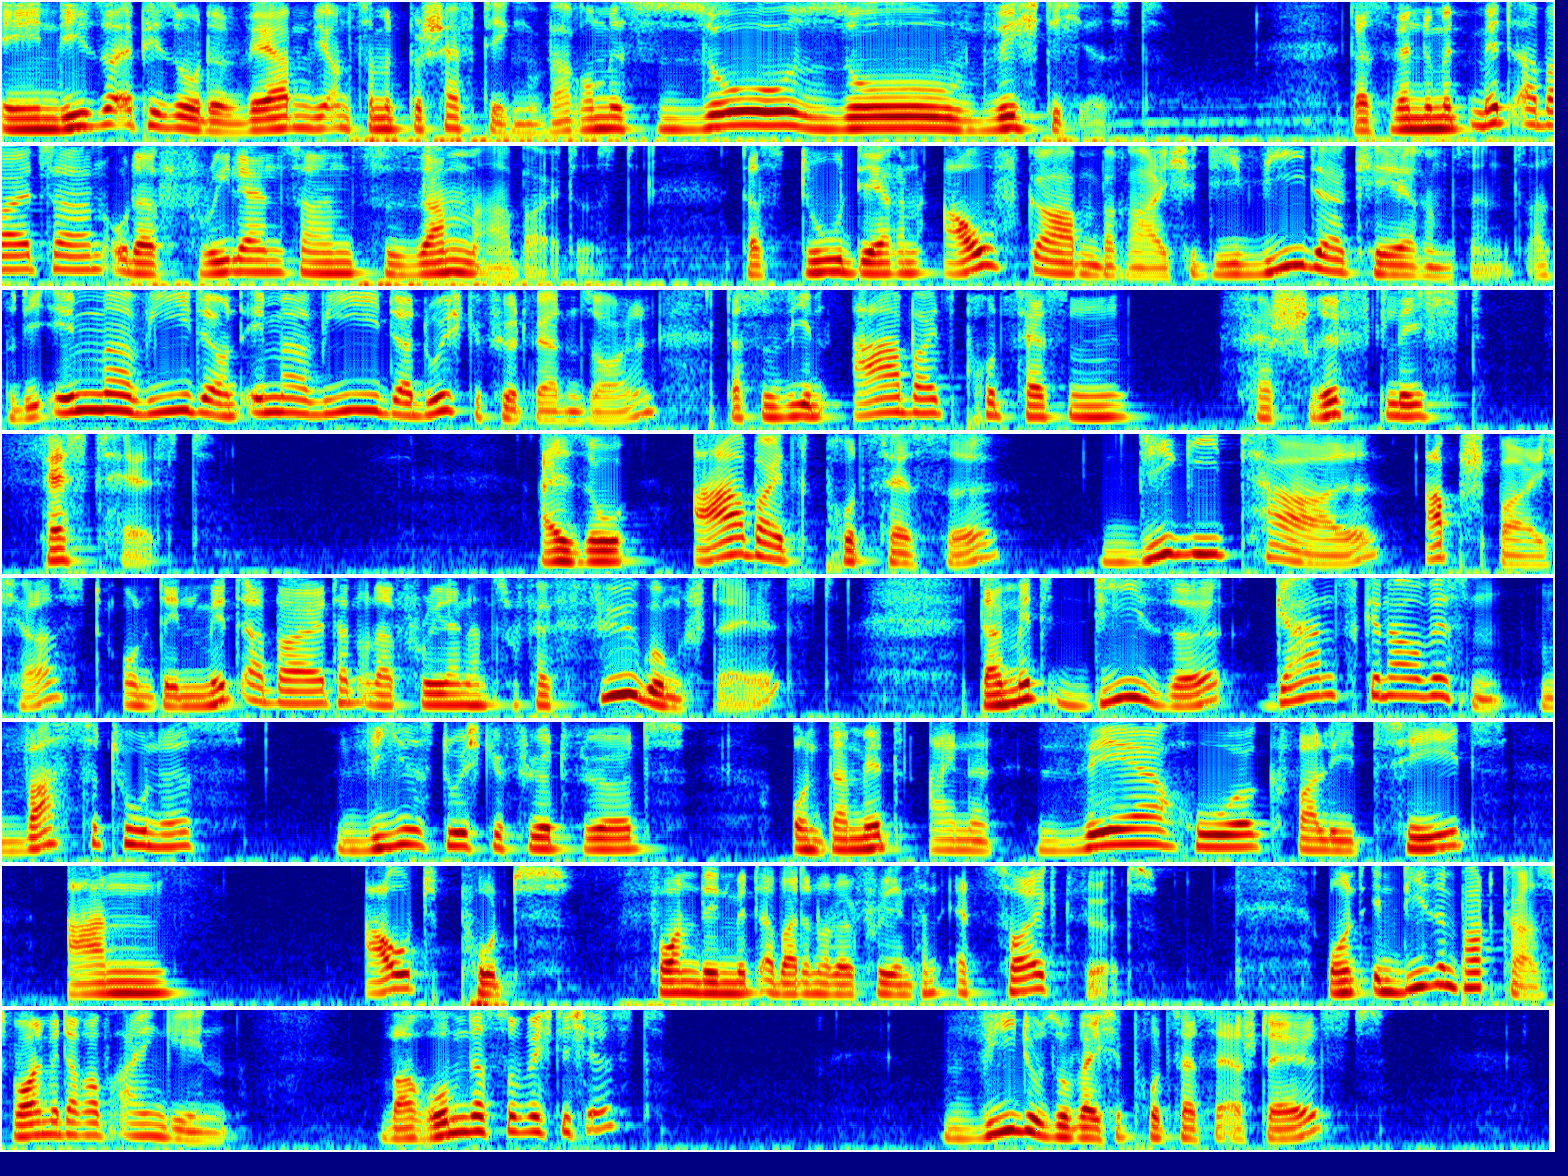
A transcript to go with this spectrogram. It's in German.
In dieser Episode werden wir uns damit beschäftigen, warum es so, so wichtig ist, dass wenn du mit Mitarbeitern oder Freelancern zusammenarbeitest, dass du deren Aufgabenbereiche, die wiederkehrend sind, also die immer wieder und immer wieder durchgeführt werden sollen, dass du sie in Arbeitsprozessen verschriftlicht festhältst. Also Arbeitsprozesse digital abspeicherst und den Mitarbeitern oder Freelancern zur Verfügung stellst, damit diese ganz genau wissen, was zu tun ist, wie es durchgeführt wird und damit eine sehr hohe Qualität an Output von den Mitarbeitern oder Freelancern erzeugt wird. Und in diesem Podcast wollen wir darauf eingehen, warum das so wichtig ist, wie du so welche Prozesse erstellst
